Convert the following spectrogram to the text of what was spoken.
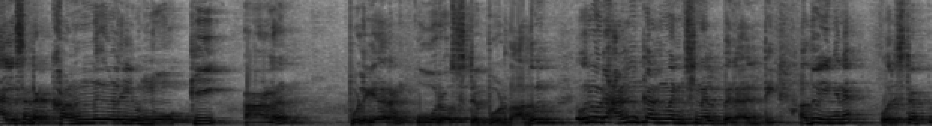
ആലിസന്റെ കണ്ണുകളിൽ നോക്കി ആണ് പുള്ളിക്കാരൻ ഓരോ സ്റ്റെപ്പ് കൊടുത്തത്. അതും ഒരു ഒരു അൺകൺവെൻഷണൽ പെനാൽറ്റി അതും ഇങ്ങനെ ഒരു സ്റ്റെപ്പ്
